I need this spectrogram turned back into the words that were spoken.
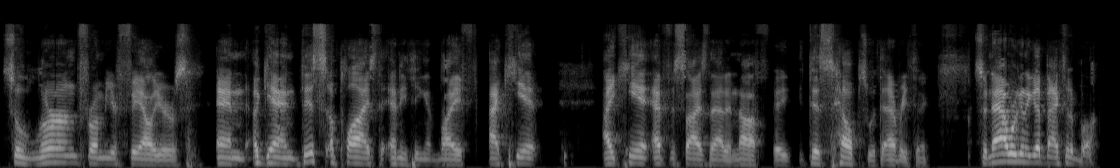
So learn from your failures. And again, this applies to anything in life. I can't I can't emphasize that enough. It, this helps with everything. So now we're going to get back to the book.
